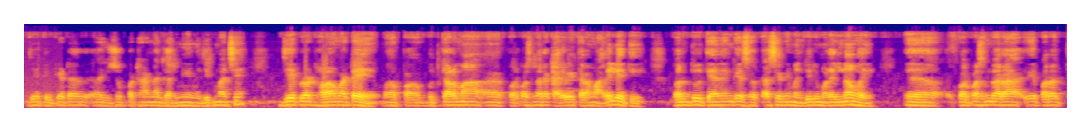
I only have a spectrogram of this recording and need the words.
જે ક્રિકેટર યુસુફ પઠાણના ઘરની નજીકમાં છે, જે પ્લોટ ફાળવા માટે ભૂતકાળમાં કોર્પોરેશન દ્વારા કાર્યવાહી કરવામાં આવેલી હતી, પરંતુ તેને અંગે સરકારશ્રીની મંજૂરી મળેલ ન હોય કોર્પોરેશન દ્વારા એ પરત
